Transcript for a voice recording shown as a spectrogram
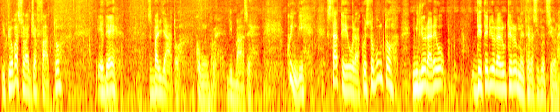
il primo passo l'ha già fatto ed è sbagliato comunque di base. Quindi sta a te ora a questo punto migliorare o deteriorare ulteriormente la situazione.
